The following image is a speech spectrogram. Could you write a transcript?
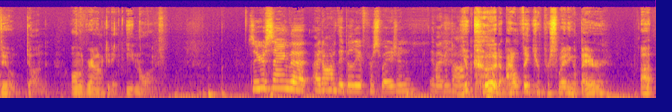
Doom, done. On the ground, getting eaten alive. so you're saying that I don't have the ability of persuasion if I can talk. You could. I don't think you're persuading a bear. Uh,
